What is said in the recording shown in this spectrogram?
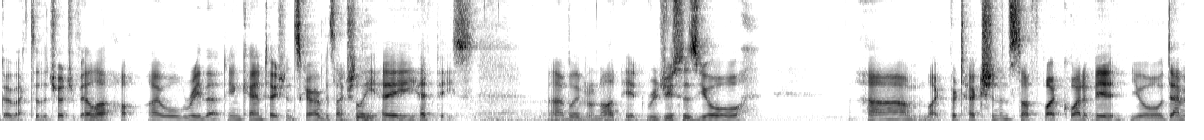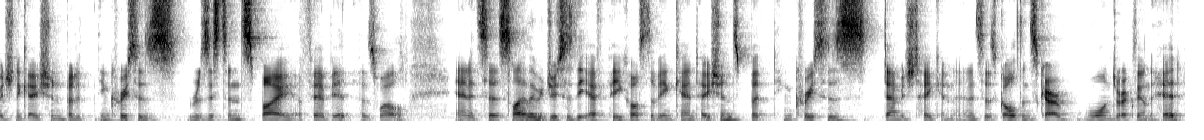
Go back to the Church of Elleh. Oh, I will read that incantation scarab. It's actually a headpiece uh, believe it or not. It reduces your um, like protection and stuff by quite a bit, your damage negation, but it increases resistance by a fair bit as well. And it says slightly reduces the FP cost of incantations, but increases damage taken. And it says golden scarab worn directly on the head.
